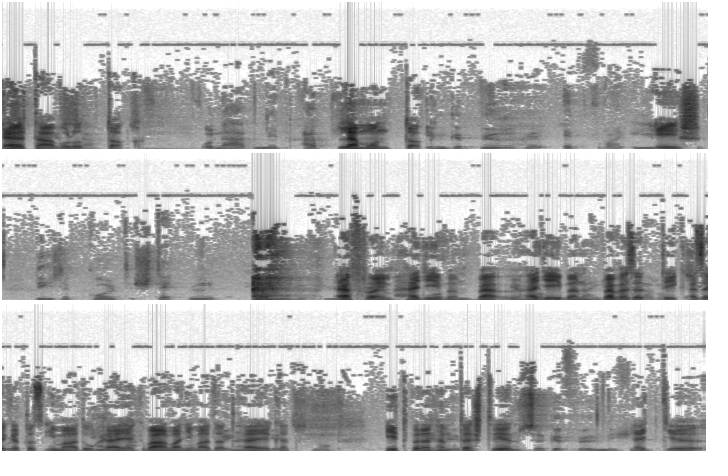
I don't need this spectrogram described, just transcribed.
eltávolodtak, lemondtak, és Efraim hegyében, be, hegyében bevezették ezeket az imádó helyek, bálványimádat helyeket. Itt Brenhem testvér egy uh,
